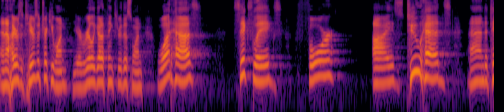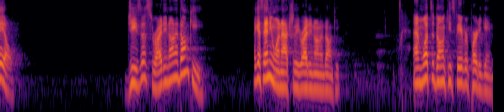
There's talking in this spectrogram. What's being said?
And now here's a, here's a tricky one. You really got to think through this one. What has six legs, four eyes, two heads, and a tail? Jesus riding on a donkey. I guess anyone actually riding on a donkey. And what's a donkey's favorite party game?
